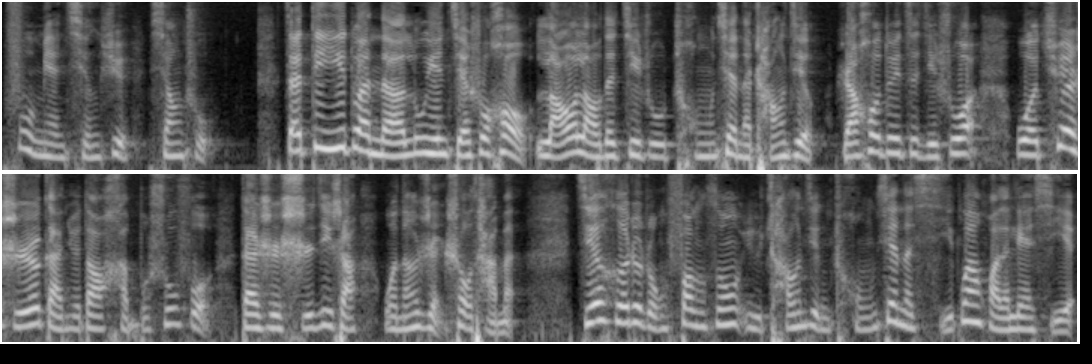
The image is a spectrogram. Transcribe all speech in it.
负面情绪相处。在第一段的录音结束后，牢牢地记住重现的场景，然后对自己说：“我确实感觉到很不舒服，但是实际上我能忍受他们。”结合这种放松与场景重现的习惯化的练习，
